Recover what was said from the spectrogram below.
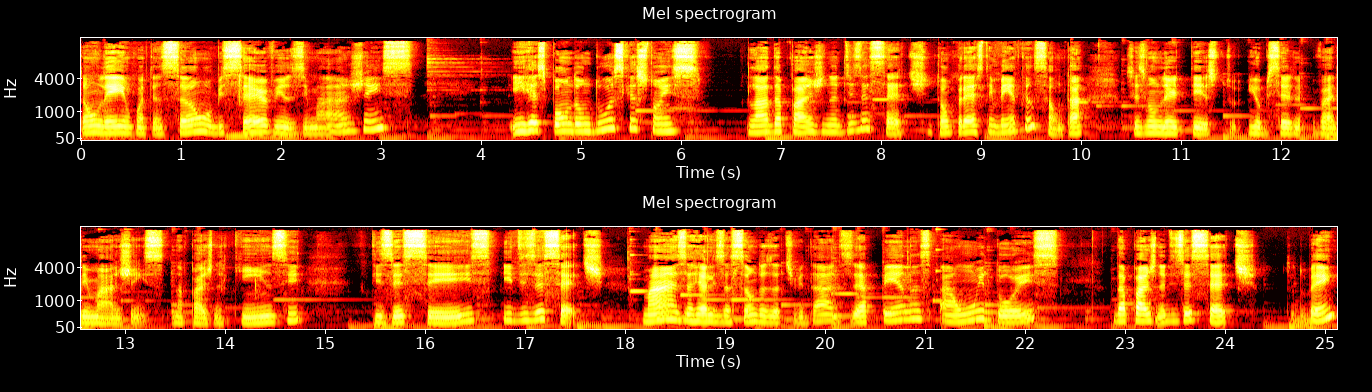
então leiam com atenção, observem as imagens e respondam duas questões lá da página 17. Então prestem bem atenção, tá? Vocês vão ler texto e observar imagens na página 15, 16 e 17. Mas a realização das atividades é apenas a 1 e 2 da página 17, tudo bem?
